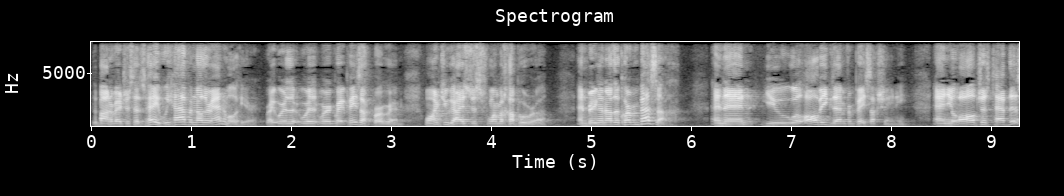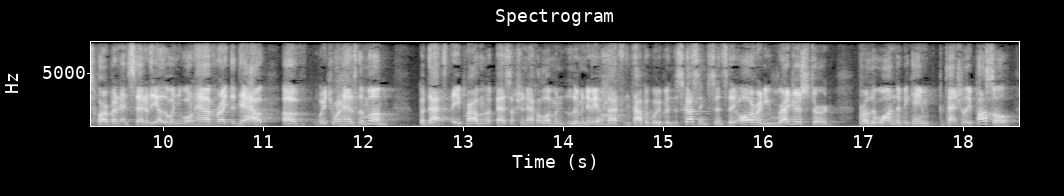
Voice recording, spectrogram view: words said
the Bonaventure says, "Hey, we have another animal here, right? We're, the, we're, we're a great Pesach program. Why don't you guys just form a chabura and bring another korban Pesach?" And then you will all be exempt from Pesach Sheni, and you'll all just have this korban instead of the other one. You won't have right the doubt of which one has the mum. But that's a problem of Pesach Sheni Liminuyah. That's the topic we've been discussing. Since they already registered for the one that became potentially pasul,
